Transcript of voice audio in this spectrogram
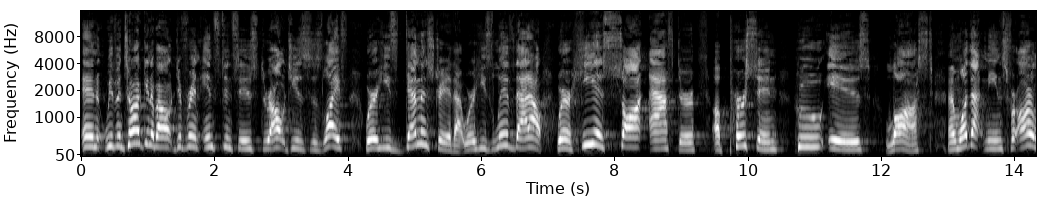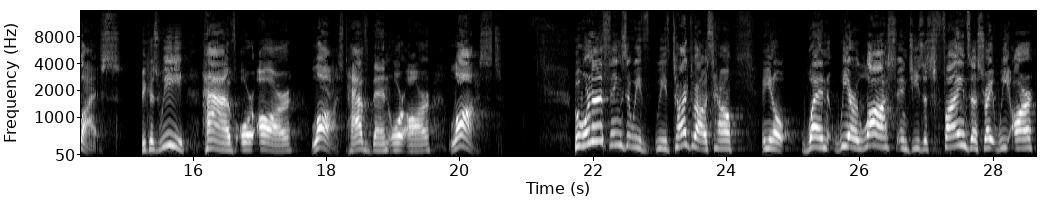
And we've been talking about different instances throughout Jesus' life where he's demonstrated that, where he's lived that out, where he has sought after a person who is lost and what that means for our lives. Because we have or are lost, have been or are lost. But one of the things that we've, we've talked about is how, you know, when we are lost and Jesus finds us, right, we are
